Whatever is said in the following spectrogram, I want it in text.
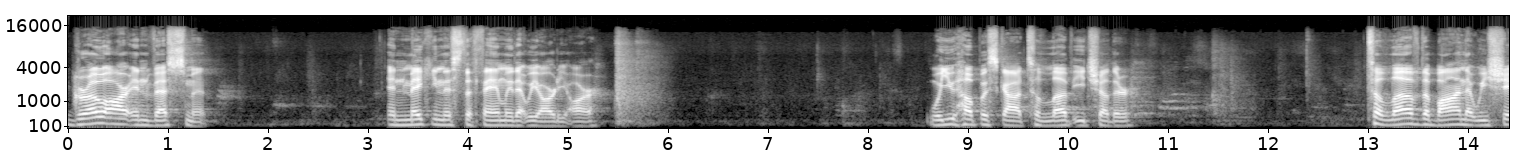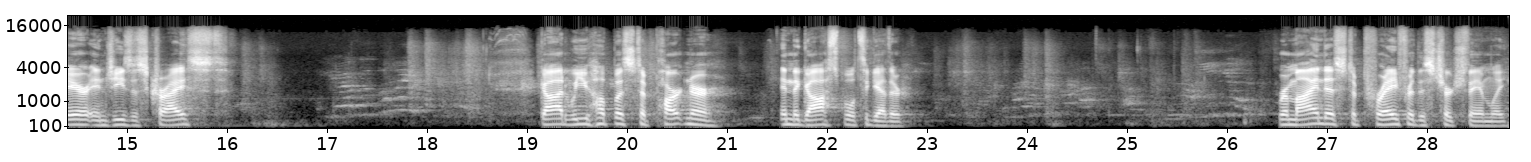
grow our investment in making this the family that we already are. Will you help us, God, to love each other? to love the bond that we share in Jesus Christ. God, will you help us to partner in the gospel together? Remind us to pray for this church family.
